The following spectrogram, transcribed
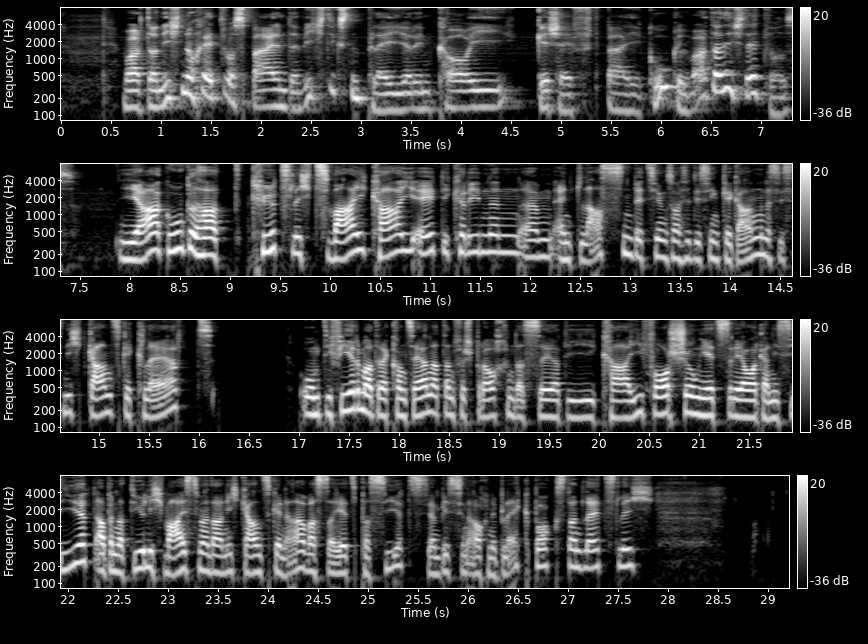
War da nicht noch etwas bei einem der wichtigsten Player im KI-Geschäft bei Google? War da nicht etwas? Ja, Google hat kürzlich zwei KI-Ethikerinnen ähm, entlassen, beziehungsweise die sind gegangen. Das ist nicht ganz geklärt. Und die Firma, der Konzern hat dann versprochen, dass er die KI-Forschung jetzt reorganisiert. Aber natürlich weiß man da nicht ganz genau, was da jetzt passiert. Es ist ja ein bisschen auch eine Blackbox dann letztlich.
